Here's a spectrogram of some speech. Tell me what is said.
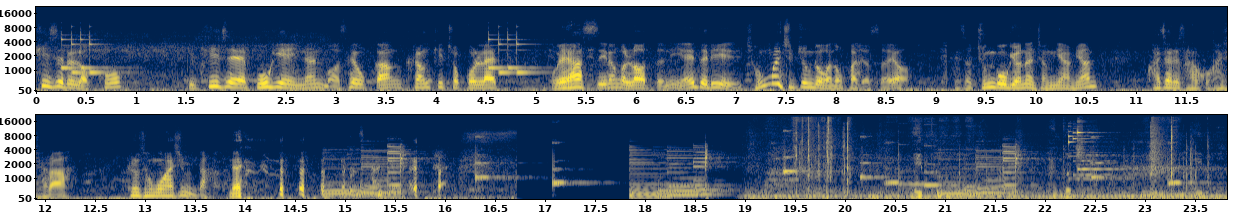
퀴즈를 넣고 그 퀴즈에 보기에 있는 뭐 새우깡, 크런키 초콜릿, 웨하스 이런 걸 넣었더니 애들이 정말 집중도가 높아졌어요. 그래서 중고교는 정리하면 과자를 사갖고 가셔라. 그럼 성공하십니다. 네. 위프 반도체 위프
